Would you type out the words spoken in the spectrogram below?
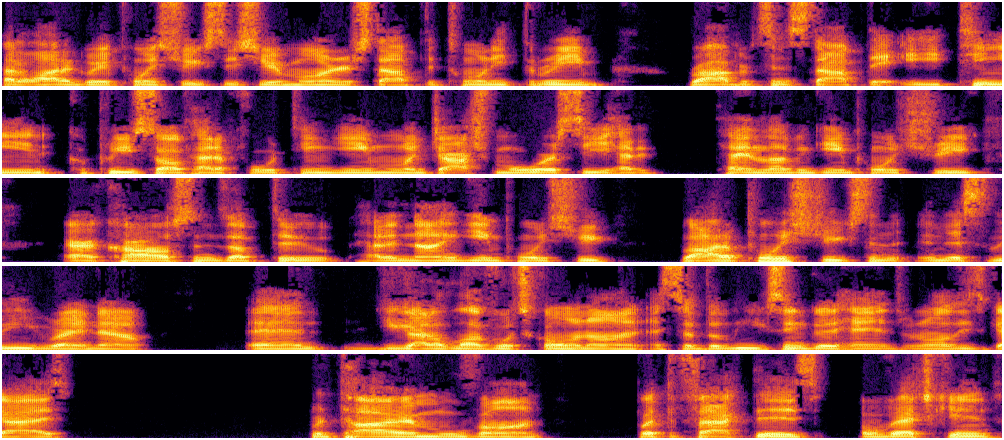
Had a lot of great point streaks this year. Marner stopped at 23. Robertson stopped at 18. Kaprizov had a 14 game one. Josh Morrissey had a 10, 11 game point streak. Erik Karlsson's up to had a nine game point streak. A lot of point streaks in, in this league right now. And you got to love what's going on. And so the league's in good hands when all these guys retire and move on. But the fact is, Ovechkin,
